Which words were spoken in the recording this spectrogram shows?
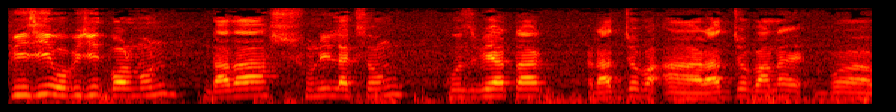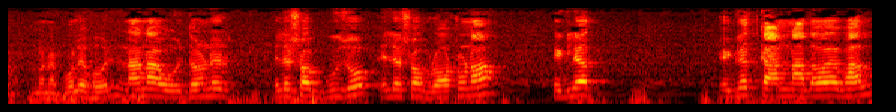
পিজি অভিজিৎ বর্মন, দাদা সুনীল একসং, কোচবিহারটা রাজ্য রাজ্য বানায় মানে বলে হল। না না, ওই ধরনের এলে সব গুজব, এলে সব রটনা এগুলাত এগুলাত কান না দেওয়াই ভালো,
